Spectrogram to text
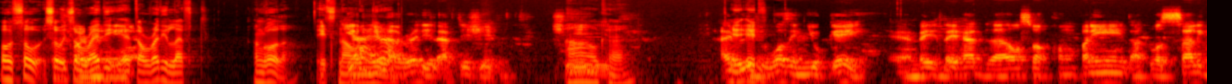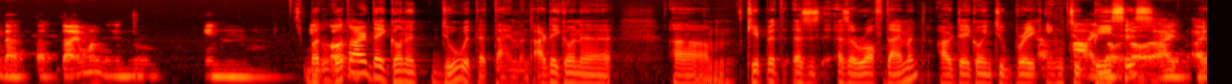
Oh, so so it's already it already left Angola. It's now yeah, in yeah, Europe. already left Egypt. She, Ah, okay. I It- believe it- was in UK, and they they had uh, also a company that was selling that, that diamond in in. But in what are they gonna do with that diamond? Are they gonna um, keep it as as a rough diamond? Are they going to break into I pieces? Don't know. I, I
